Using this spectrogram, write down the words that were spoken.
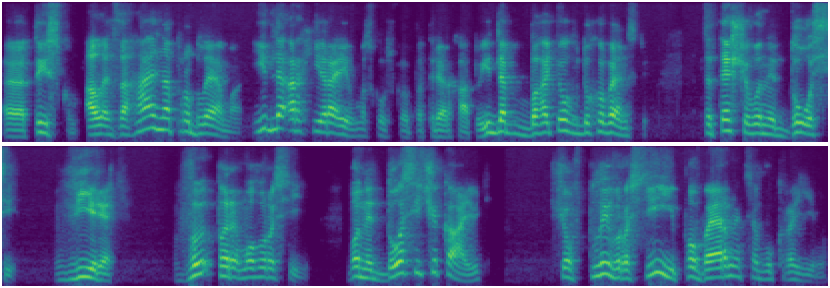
е, тиском. Але загальна проблема і для архієреїв Московського патріархату, і для багатьох в духовенстві це те, що вони досі вірять в перемогу Росії. Вони досі чекають, що вплив Росії повернеться в Україну.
